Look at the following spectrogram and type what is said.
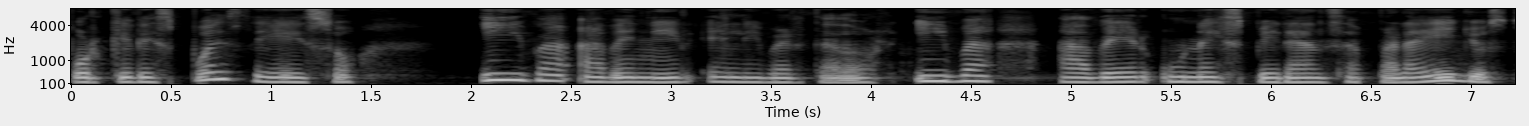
porque después de eso iba a venir el libertador, iba a haber una esperanza para ellos.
